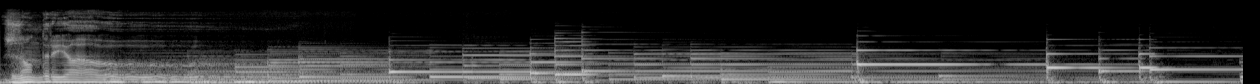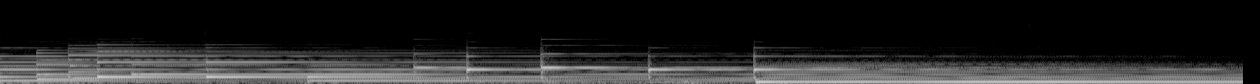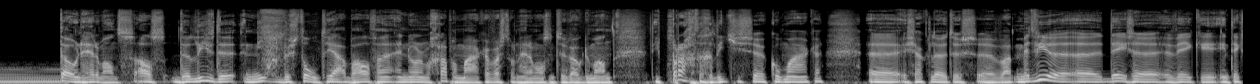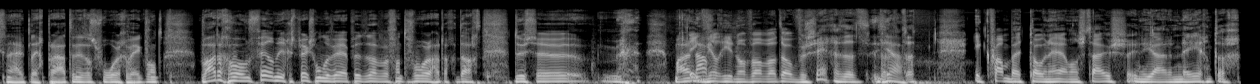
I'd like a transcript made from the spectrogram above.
zonder jou. Hermans. Als de liefde niet bestond. Ja, behalve een enorme grappenmaker was Toon Hermans natuurlijk ook de man die prachtige liedjes eh, kon maken. Eh, Jacques Leuters, eh, wa- met wie we eh, deze week in, in tekst en uitleg praten, net als vorige week. Want we hadden gewoon veel meer gespreksonderwerpen dan we van tevoren hadden gedacht. Dus, eh, maar Ik nou- wil hier nog wel wat over zeggen. Dat, dat, Ja. dat- ik kwam bij Toon Hermans thuis in de jaren negentig.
